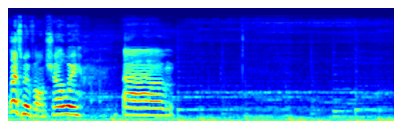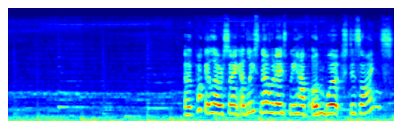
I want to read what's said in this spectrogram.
Let's move on, shall we? Um, Uh, Pocket Lair is saying, at least nowadays we have unworked designs?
